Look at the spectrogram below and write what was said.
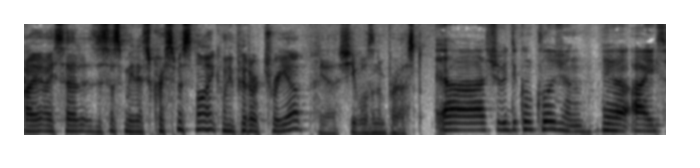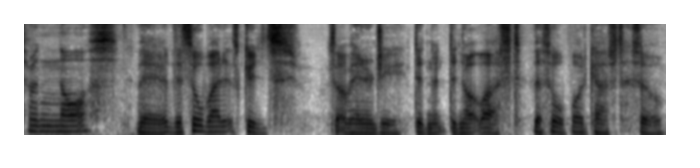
I I said, "Does this mean it's Christmas now? Can we put our tree up?" Yeah, she wasn't impressed. Uh, should we do conclusion? Yeah, eyes or the nose. the the so bad it's good sort of energy didn't did not last this whole podcast. So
